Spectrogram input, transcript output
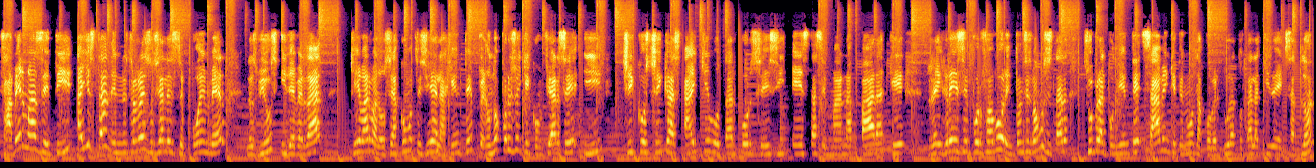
saber más de ti, ahí están. En nuestras redes sociales se pueden ver los views y de verdad qué bárbaro, o sea, cómo te sigue la gente, pero no por eso hay que confiarse y chicos, chicas, hay que votar por Ceci esta semana para que regrese, por favor. Entonces vamos a estar súper al pendiente, saben que tenemos la cobertura total aquí de Exatlón.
